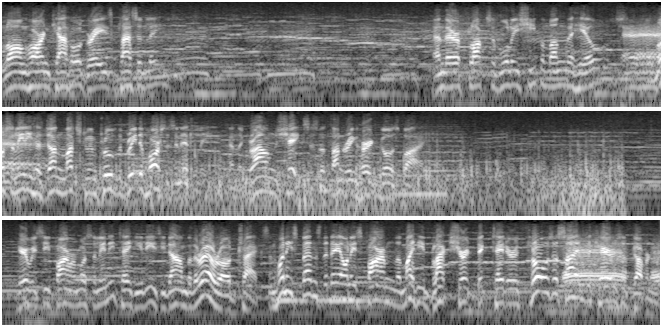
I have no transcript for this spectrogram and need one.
Longhorn cattle graze placidly, and there are flocks of woolly sheep among the hills. Mussolini has done much to improve the breed of horses in Italy, and the ground shakes as the thundering herd goes by. Here we see Farmer Mussolini taking it easy down by the railroad tracks, and when he spends the day on his farm, the mighty black shirt dictator throws aside the cares of government.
